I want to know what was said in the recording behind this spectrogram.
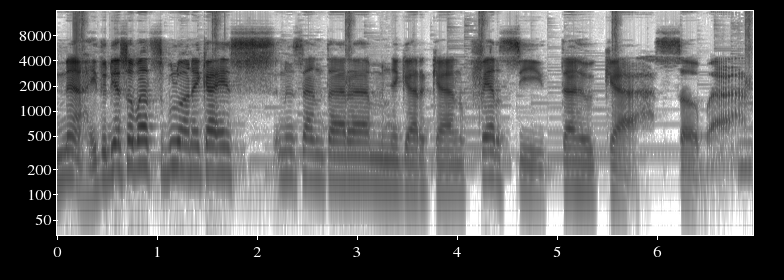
Nah, itu dia sobat 10 aneka es Nusantara menyegarkan versi Tahukah Sobat.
